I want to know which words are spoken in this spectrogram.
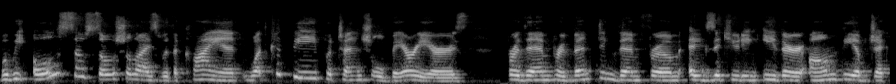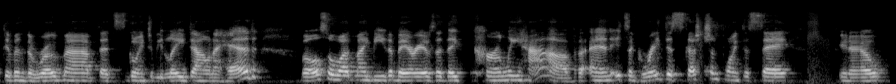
but we also socialize with the client what could be potential barriers for them, preventing them from executing either on the objective and the roadmap that's going to be laid down ahead, but also what might be the barriers that they currently have. And it's a great discussion point to say, you know,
